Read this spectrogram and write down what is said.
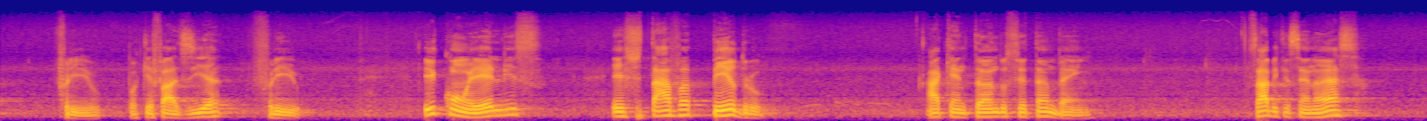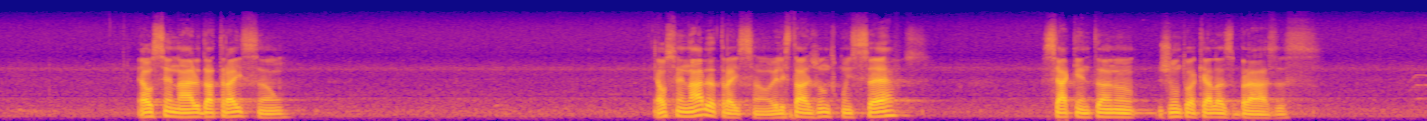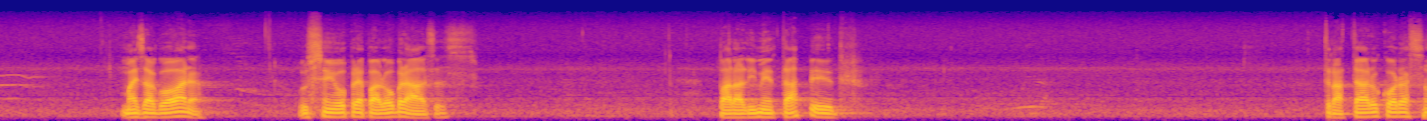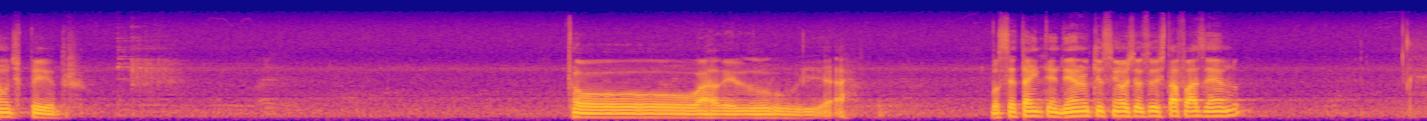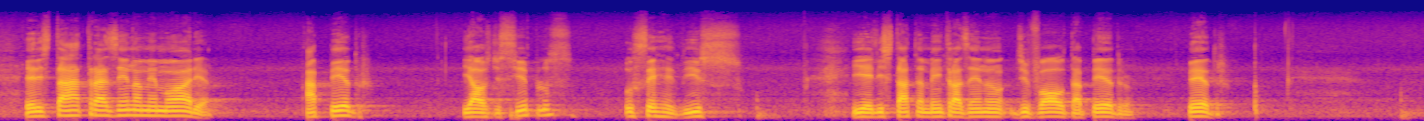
frio, porque fazia frio. E com eles estava Pedro, aquentando-se também. Sabe que cena é essa? É o cenário da traição. É o cenário da traição. Ele está junto com os servos, se aquentando junto àquelas brasas. Mas agora, o Senhor preparou brasas para alimentar Pedro. Tratar o coração de Pedro. Oh, aleluia. Você está entendendo o que o Senhor Jesus está fazendo? Ele está trazendo a memória a Pedro e aos discípulos o serviço. e ele está também trazendo de volta a Pedro. Pedro,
